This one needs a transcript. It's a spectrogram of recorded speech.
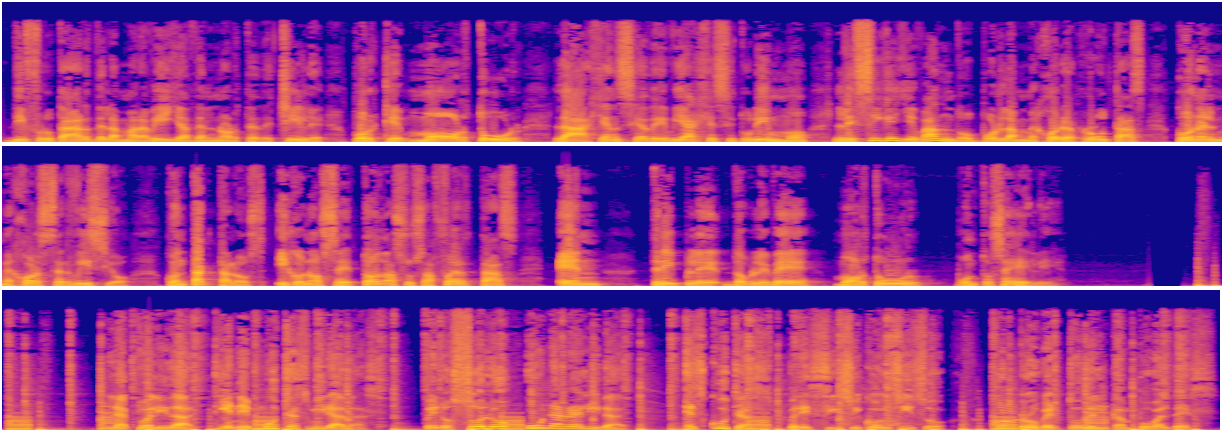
disfrutar de las maravillas del norte de Chile, porque More Tour, la agencia de viajes y turismo, le sigue llevando por las mejores rutas con el mejor servicio. Contáctalos y conoce todas sus ofertas en www.mortour.cl. La actualidad tiene muchas miradas, pero solo una realidad. Escuchas Preciso y Conciso con Roberto del Campo Valdés.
